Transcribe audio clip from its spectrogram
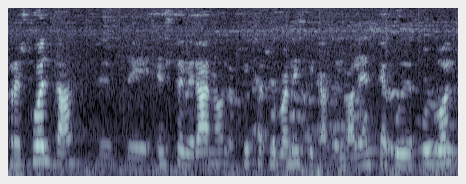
resueltas desde este verano, las fichas urbanísticas del Valencia Club de Fútbol,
